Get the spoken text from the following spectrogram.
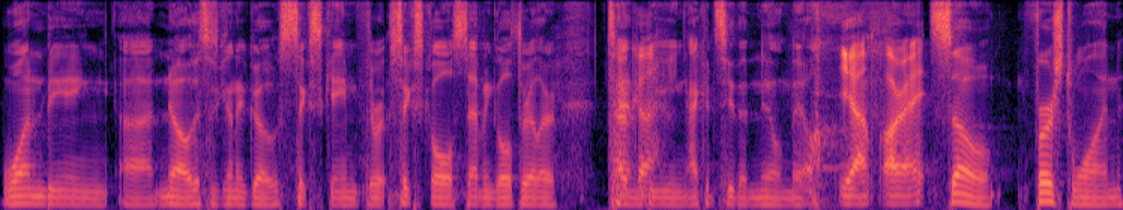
One being uh, no, this is going to go six game, thr six goal, seven goal thriller. Ten Okay. being I could see the nil nil. Yeah. All right. So first one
